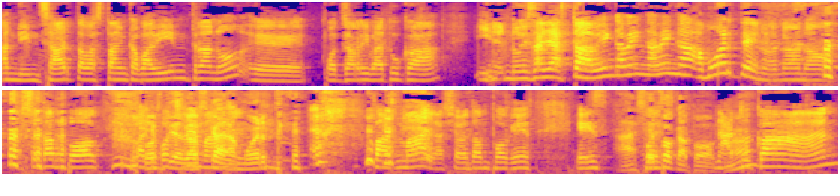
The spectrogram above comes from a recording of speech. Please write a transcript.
endinsar-te bastant cap a dintre, no? Eh, pots arribar a tocar i no és allà estar, venga, venga, venga, a muerte! No, no, no, això tampoc, perquè pots Hòstia, fer Òscar, a mal. muerte. Fas mal, això tampoc és... és Ha de ser a poc a poc, anar no? tocant...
